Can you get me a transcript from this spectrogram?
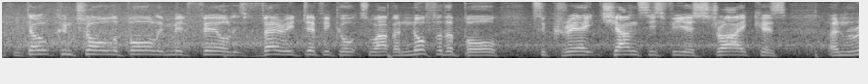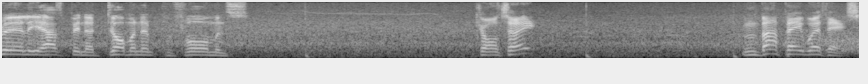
If you don't control the ball in midfield, it's very difficult to have enough of the ball to create chances for your strikers, and really has been a dominant performance. Kante. Mbappe with it.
